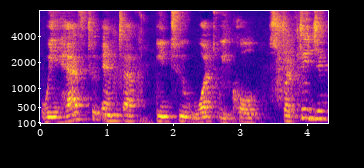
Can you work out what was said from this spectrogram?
We have to enter into what we call strategic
